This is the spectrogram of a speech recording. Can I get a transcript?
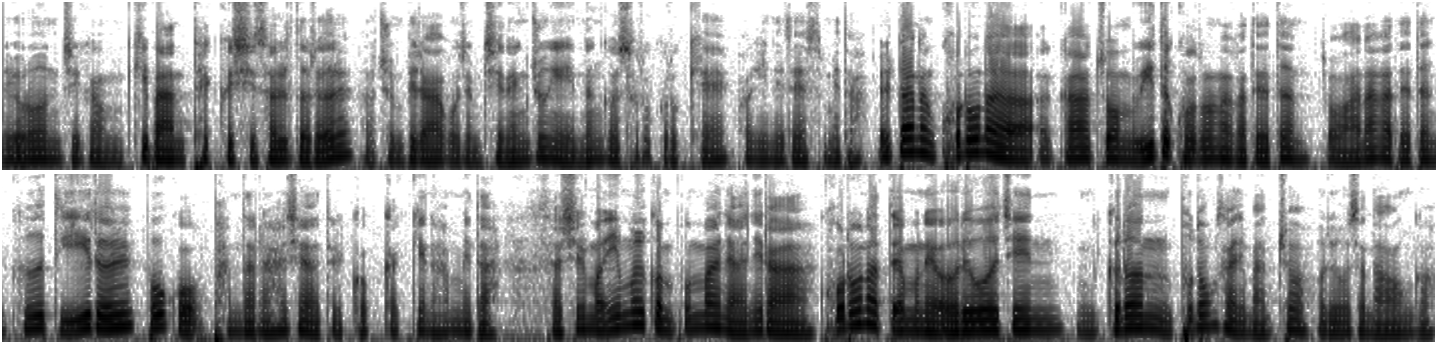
이런 지금 기반 테크 시설들을 어, 준비를 하고 지금 진행 중에 있는 것으로 그렇게 확인이 됐습니다. 일단은 코로나가 좀 위드 코로나가 되든 좀 완화가 되든 그 뒤를 보고 판단을 하셔야 될 것 같기는 합니다. 사실 뭐 이 물건뿐만이 아니라 코로나 때문에 어려워진 음, 그런 부동산이 많죠. 어려워서 나온 거.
